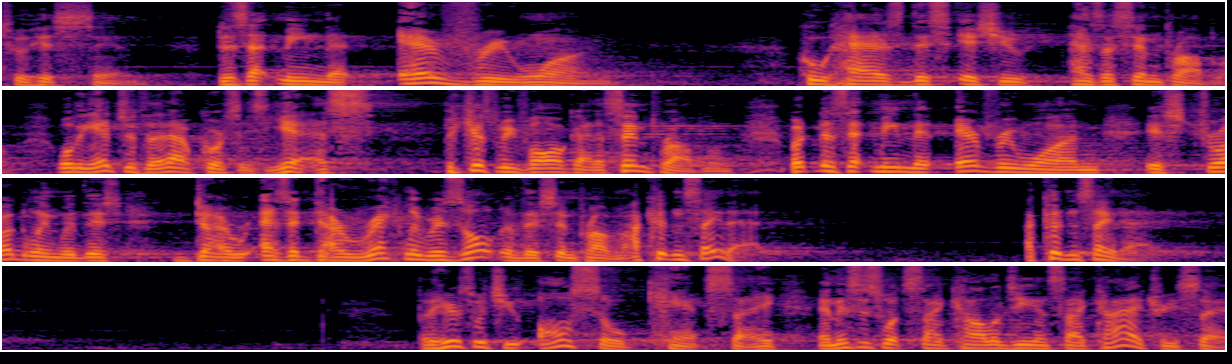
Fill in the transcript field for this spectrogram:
to his sin. Does that mean that everyone who has this issue has a sin problem? Well, the answer to that, of course, is yes, because we've all got a sin problem. But does that mean that everyone is struggling with this as a directly result of their sin problem? I couldn't say that. I couldn't say that. But here's what you also can't say, and this is what psychology and psychiatry say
